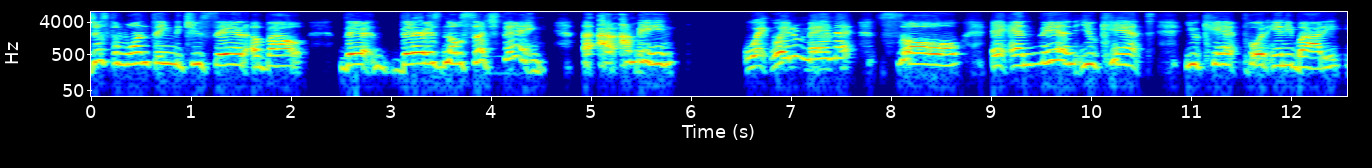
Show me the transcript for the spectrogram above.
just the one thing that you said about there there is no such thing. I, I mean, wait wait a minute. So and then you can't you can't put anybody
